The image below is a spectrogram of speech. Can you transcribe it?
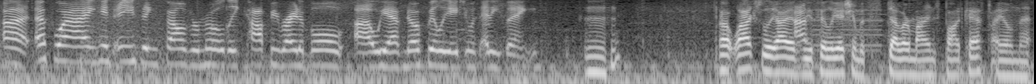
uh, FYI, in case anything sounds remotely copyrightable, uh, we have no affiliation with anything. mm-hmm. Oh, well, actually, I have the affiliation with Stellar Minds podcast. I own that.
